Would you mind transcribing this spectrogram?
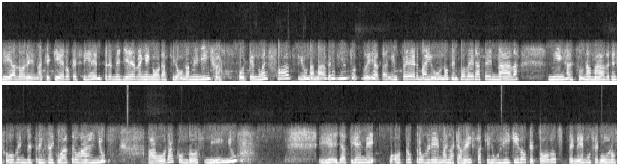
y a Lorena que quiero que siempre me lleven en oración a mi hija porque no es fácil una madre viendo su hija tan enferma y uno sin poder hacer nada. Mi hija es una madre joven de 34 años, ahora con dos niños, y ella tiene otro problema en la cabeza que es un líquido que todos tenemos según los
